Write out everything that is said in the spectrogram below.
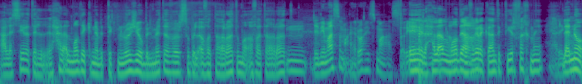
على سيرة الحلقة الماضية كنا بالتكنولوجيا وبالميتافيرس وبالأفاتارات وما افاتارات. اللي ما سمع يروح يسمع على السريع. إيه الحلقة الماضية على آه. فكرة كانت كتير فخمة. لأنه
